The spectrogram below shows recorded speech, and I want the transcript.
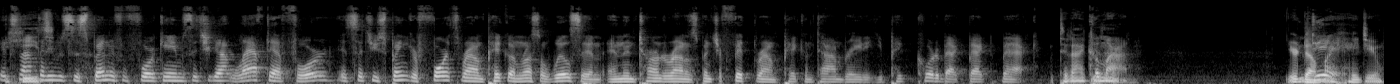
It's not that he was suspended for four games that you got laughed at for. It's that you spent your fourth round pick on Russell Wilson and then turned around and spent your fifth round pick on Tom Brady. You picked quarterback back to back. Did I Come that? on. You're You dumb. I hate you.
